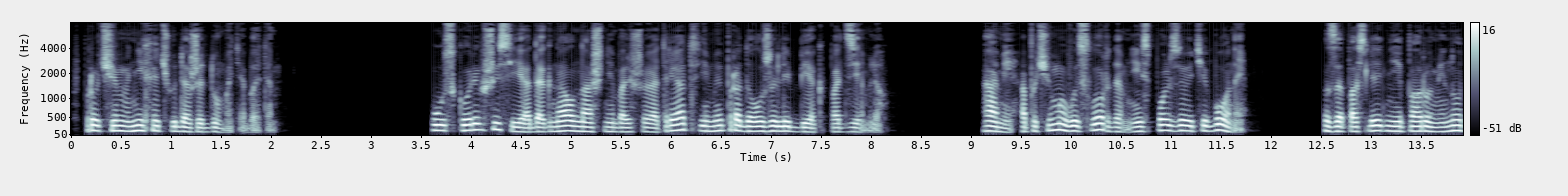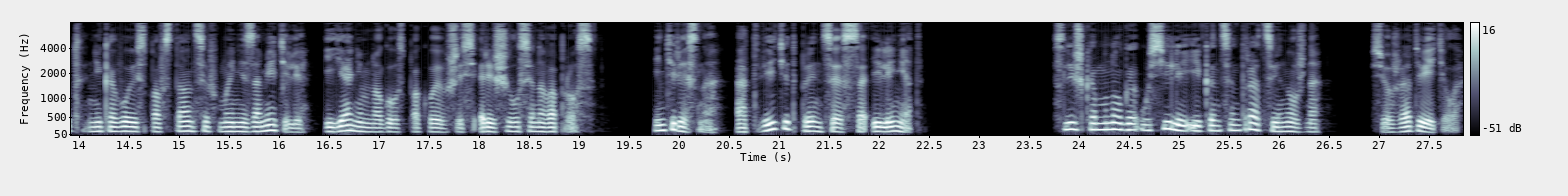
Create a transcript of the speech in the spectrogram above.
Впрочем, не хочу даже думать об этом. Ускорившись, я догнал наш небольшой отряд, и мы продолжили бег под землю. «Ами, а почему вы с лордом не используете боны?» За последние пару минут никого из повстанцев мы не заметили, и я, немного успокоившись, решился на вопрос – Интересно, ответит принцесса или нет? Слишком много усилий и концентрации нужно. Все же ответила.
